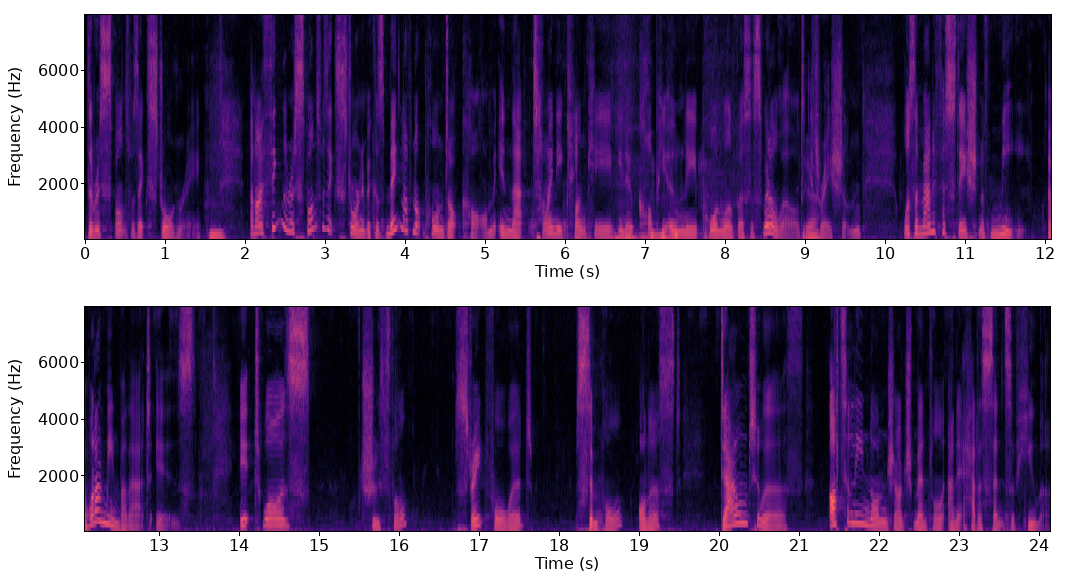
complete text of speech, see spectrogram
the response was extraordinary. And I think the response was extraordinary because MakeLoveNotPorn.com, in that tiny, clunky, you know, copy only porn world versus real world Yeah. iteration, was a manifestation of me. And what I mean by that is it was truthful, straightforward, simple, honest, down to earth, utterly non judgmental, and it had a sense of humor.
